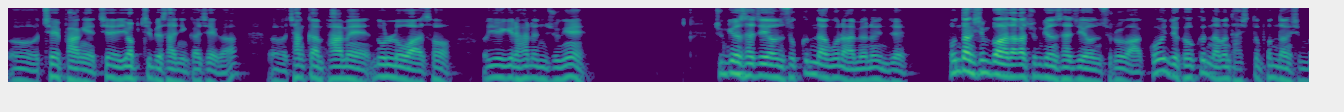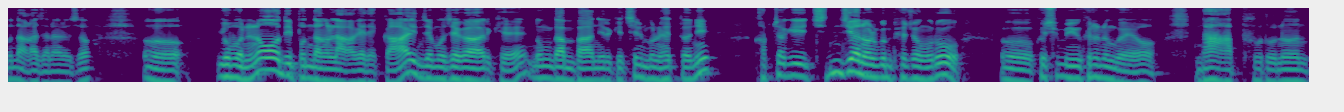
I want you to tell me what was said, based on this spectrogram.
어, 제 방에 제 옆집에 사니까 제가 어, 잠깐 밤에 놀러 와서 얘기를 하는 중에 중견사제 연수 끝나고 나면은 이제 본당 신부 하다가 중견사제 연수를 왔고 이제 그거 끝나면 다시 또 본당 신부 나가잖아요. 그래서 어 요번에는 어디 본당을 나가게 될까? 이제 뭐 제가 이렇게 농담 반 이렇게 질문을 했더니 갑자기 진지한 얼굴 표정으로 어 그 신부님이 그러는 거예요. 나 앞으로는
